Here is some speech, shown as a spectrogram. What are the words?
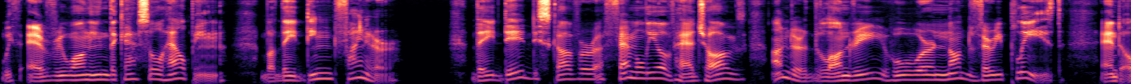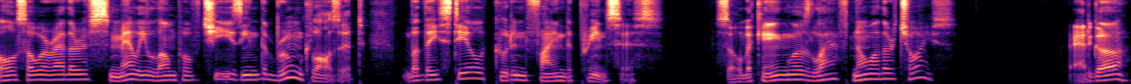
with everyone in the castle helping, but they didn't find her. They did discover a family of hedgehogs under the laundry who were not very pleased, and also a rather smelly lump of cheese in the broom closet, but they still couldn't find the princess. So the king was left no other choice. Edgar,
